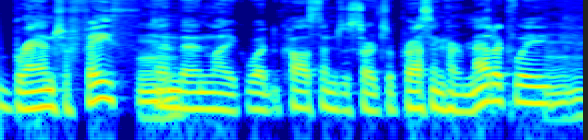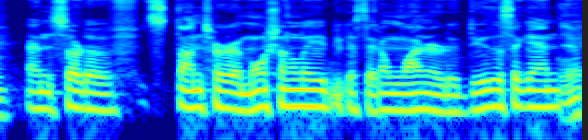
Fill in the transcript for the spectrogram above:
branch of faith. Mm-hmm. And then, like, what caused them to start suppressing her medically Mm-hmm. and sort of stunt her emotionally because they don't want her to do this again. Yep.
